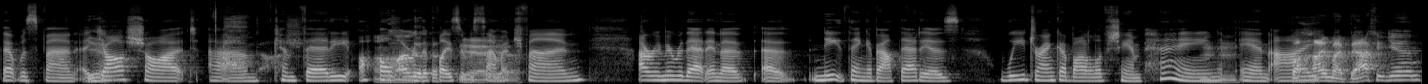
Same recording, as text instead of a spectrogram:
That was fun. Uh, Yeah. Oh, Y'all shot um, confetti all over the place. It was so yeah. much fun. I remember that. And a, a neat thing about that is we drank a bottle of champagne Mm-hmm. and I Behind my back again?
